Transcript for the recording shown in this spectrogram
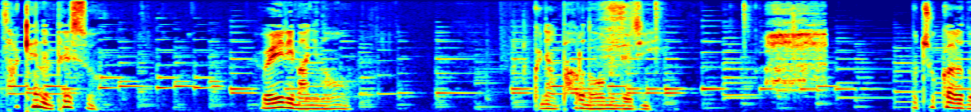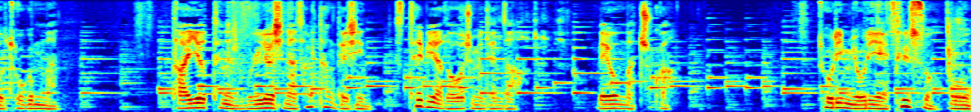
사케는 필수. 왜 이리 많이 넣어? 그냥 바로 넣으면 되지. 고춧가루도 조금만. 다이어트는 물엿이나 설탕 대신 스테비아 넣어주면 된다. 매운맛 추가. 조림 요리에 필수 무.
